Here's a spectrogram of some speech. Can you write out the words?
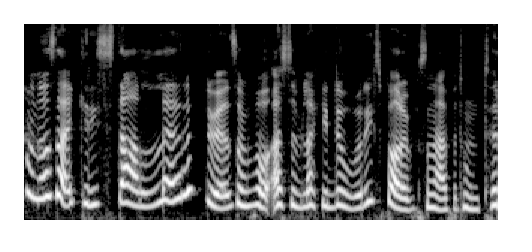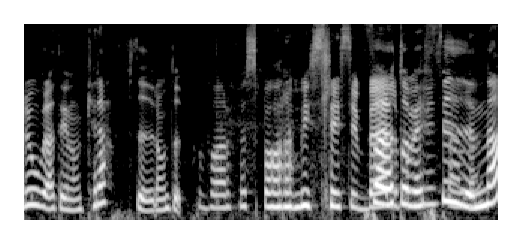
Hon har så här kristaller, du vet som får, alltså Lucky Doris sparar på sån här för att hon tror att det är någon kraft i dem typ. Varför sparar Miss Lisibell För att de är kristaller? fina.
